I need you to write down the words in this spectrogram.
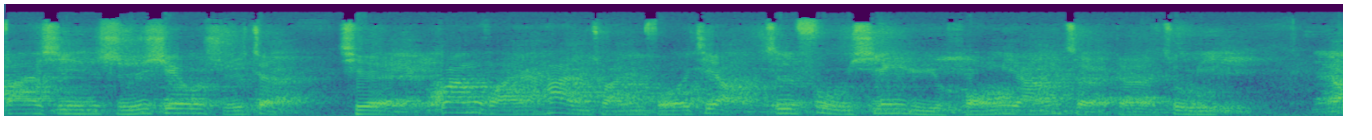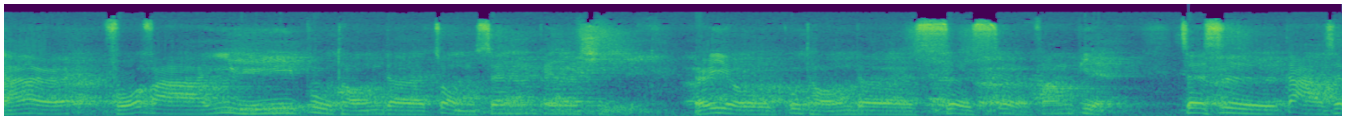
发心实修实证，且关怀汉传佛教之复兴与弘扬者的注意。然而，佛法依于不同的众生根器。而有不同的色色方便，这是大乘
